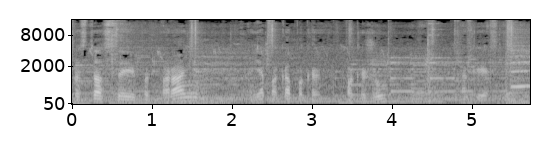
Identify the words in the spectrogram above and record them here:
Состав стоит под парами, а я пока пока покажу окрестности.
